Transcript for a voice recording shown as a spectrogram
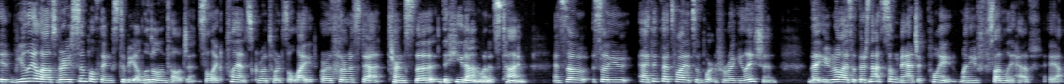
it really allows very simple things to be a little intelligent. So, like plants grow towards the light, or a thermostat turns the, the heat on when it's time. And so, so you, I think that's why it's important for regulation that you realize that there's not some magic point when you suddenly have AI.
